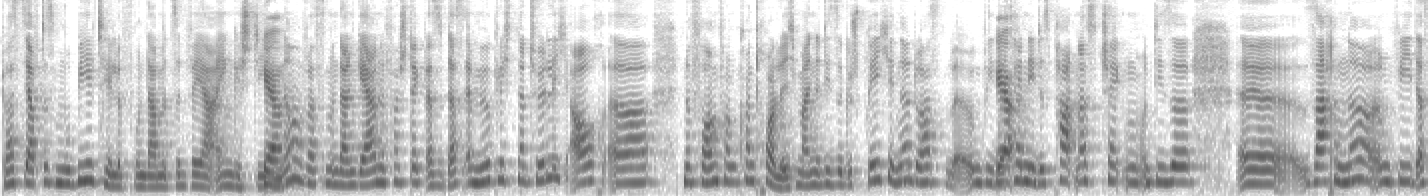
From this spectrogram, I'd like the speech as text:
Du hast ja auf das Mobiltelefon, damit sind wir ja eingestiegen, Ja. ne? was man dann gerne versteckt. Also das ermöglicht natürlich auch äh, eine Form von Kontrolle. Ich meine, diese Gespräche, ne? du hast irgendwie das Ja. Handy des Partners checken und diese äh, Sachen, ne? irgendwie, das,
